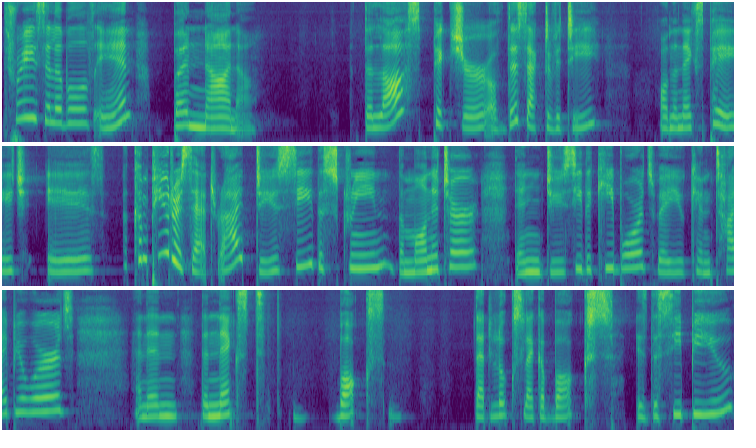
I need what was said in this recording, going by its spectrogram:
Three syllables in banana. The last picture of this activity on the next page is a computer set, right? Do you see the screen, the monitor? Then do you see the keyboards where you can type your words? And then the next box that looks like a box is the CPU,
